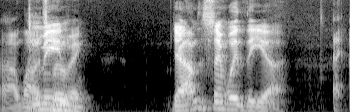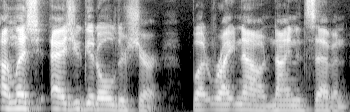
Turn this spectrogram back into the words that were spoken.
uh, while I it's mean- moving, Yeah, I'm the same with the. Unless as you get older, sure. But right now, nine and seven,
